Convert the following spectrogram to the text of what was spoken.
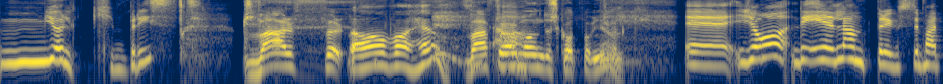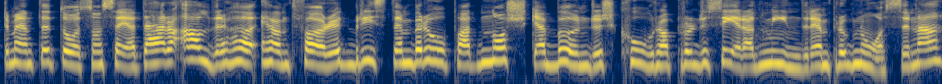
mjölkbrist. Varför, ja, vad har hänt? Varför har de underskott på mjölk? Eh, ja, det är Lantbruksdepartementet då som säger att det här har aldrig hänt förut. Bristen beror på att norska bönders kor har producerat mindre än prognoserna.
